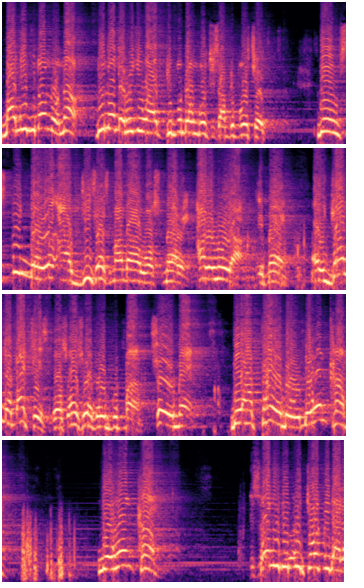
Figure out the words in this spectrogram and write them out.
But if you don't know now, do you know the reason why people don't go to some people's church? They speak the way as Jesus' mother was Mary. Hallelujah. Amen. And John the Baptist was also a very good man. Say amen. They are tired though. They won't come. They won't come. Many people told me that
